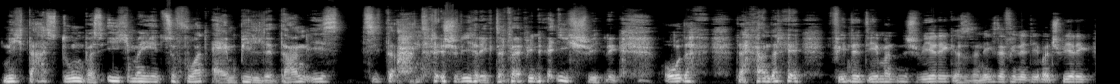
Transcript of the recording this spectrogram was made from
nicht das tun, was ich mir jetzt sofort einbilde, dann ist der andere schwierig, dabei bin ich schwierig. Oder der andere findet jemanden schwierig, also der nächste findet jemanden schwierig,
